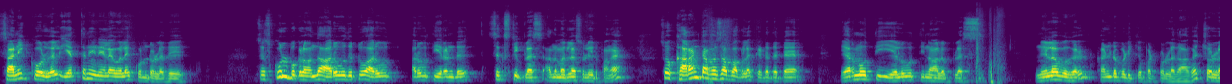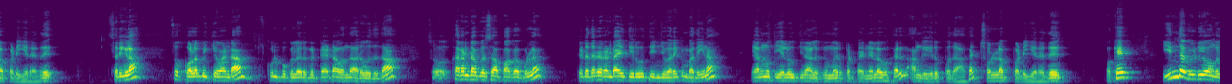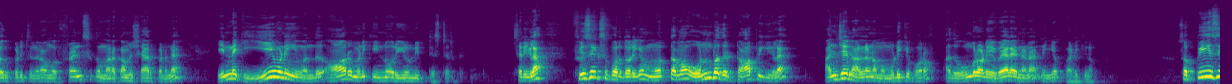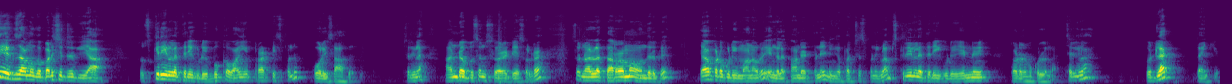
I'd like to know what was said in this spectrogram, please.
சனிக்கோள்கள் எத்தனை நிலவுகளை கொண்டுள்ளது? ஸோ ஸ்கூல் புக்கில் வந்து அறுபது டு அறுபத் அறுபத்தி இரண்டு சிக்ஸ்டி ப்ளஸ் அந்த மாதிரிலாம் சொல்லியிருப்பாங்க. ஸோ கரண்ட் அஃபேர்ஸாக பார்க்கல கிட்டத்தட்ட இரநூத்தி எழுபத்தி நாலு ப்ளஸ் நிலவுகள் கண்டுபிடிக்கப்பட்டுள்ளதாக சொல்லப்படுகிறது. சரிங்களா? ஸோ குழப்பிக்க வேண்டாம். ஸ்கூல் புக்கில் இருக்க டேட்டா வந்து அறுபது தான். ஸோ கரண்ட் அஃபேர்ஸாக பார்க்கக்குள்ள கிட்டத்தட்ட ரெண்டாயிரத்தி இருபத்தி அஞ்சு வரைக்கும் பார்த்தீங்கன்னா இரநூத்தி எழுபத்தி நாலுக்கு மேற்பட்ட நிலவுகள் அங்கே இருப்பதாக சொல்லப்படுகிறது. ஓகே இந்த வீடியோ உங்களுக்கு பிடிச்சிருந்ததுன்னா உங்கள் ஃப்ரெண்ட்ஸுக்கு மறக்காமல் ஷேர் பண்ணுங்கள் இன்றைக்கி ஈவினிங் வந்து ஆறு மணிக்கு இன்னொரு யூனிட் டெஸ்ட் இருக்குது சரிங்களா? ஃபிசிக்ஸ் பொறுத்த வரைக்கும் மொத்தமாக ஒன்பது டாப்பிக்குகளை அஞ்சே நாளில் நம்ம முடிக்க போகிறோம் அது உங்களுடைய வேலை என்னென்னா நீங்கள் படிக்கணும். ஸோ பிசி எக்ஸாமுக்கு படிச்சுட்டு இருக்கியா? ஸோ ஸ்க்ரீனில் தெரியக்கூடிய புக்கை வாங்கி ப்ராக்டிஸ் பண்ணி போலீஸ் ஆகு. சரிங்களா? ஹண்ட்ரட் பர்சன்ட் ஷுவரிட்டியாக சொல்கிறேன் ஸோ நல்ல தரமாக வந்திருக்கு. தேவைப்படக்கூடிய மாணவர் எங்களை காண்டாக்ட் பண்ணி நீங்கள் பர்ச்சேஸ் பண்ணிக்கலாம். ஸ்க்ரீனில் தெரியக்கூடிய எண்ணு தொடர்பு கொள்ளுங்கள் சரிங்களா? Good luck thank you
